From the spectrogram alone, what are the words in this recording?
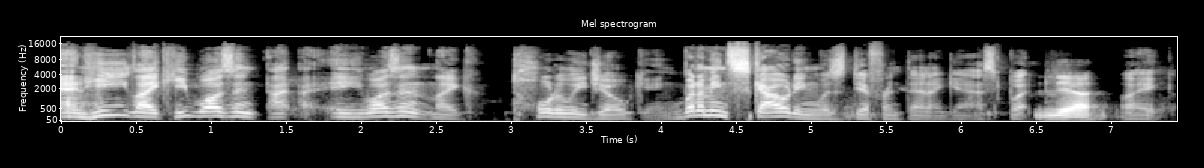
and he like he wasn't I, I- he wasn't like totally joking. But I mean scouting was different then, I guess. But Yeah. like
